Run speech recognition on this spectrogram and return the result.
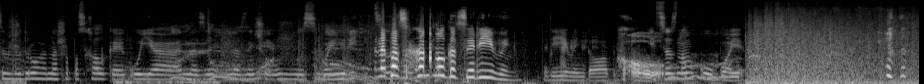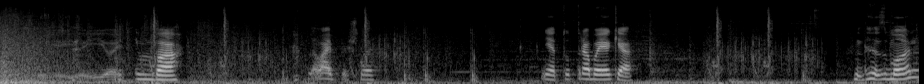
Це вже друга наша пасхалка, яку я не, за- не знайшов у своїй грі. І Не пасхалка, це рівень. Рівень, добре. І це знов кубої. Ой-ой. Імба. Давай пішли. Ні, тут треба як я. Не зможеш?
